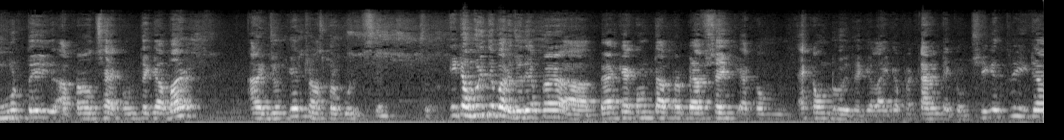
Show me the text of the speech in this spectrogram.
মুহূর্তেই আপনার হচ্ছে অ্যাকাউন্ট থেকে আবার আরেকজনকে ট্রান্সফার করে দিচ্ছেন। এটা হইতে পারে যদি আপনার ব্যাংক অ্যাকাউন্টটা আপনার ব্যবসায়িক অ্যাকাউন্ট হয়ে থাকে লাইক আপনার কারেন্ট অ্যাকাউন্ট সেক্ষেত্রে এটা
